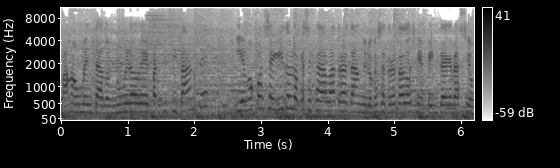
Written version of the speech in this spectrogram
más aumentado el número de participantes y hemos conseguido lo que se estaba tratando y lo que se ha tratado siempre, integración.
